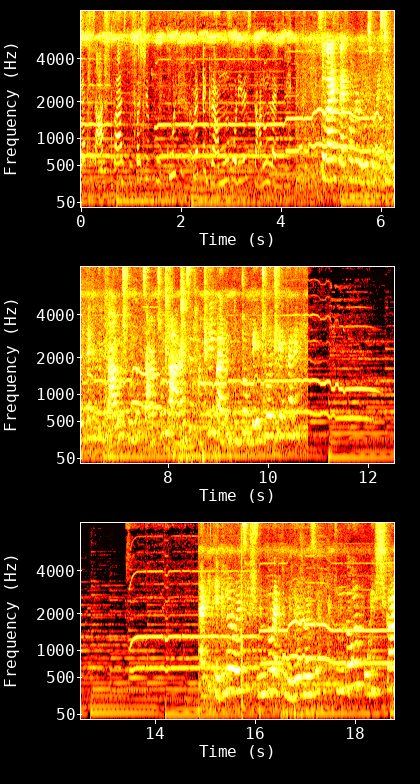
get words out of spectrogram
জায়গা চাষবাস, দুপাশে পুকুর, পুরো একটা গ্রাম্য পরিবেশ, দারুণ লাগছে। তো গাইস দেখো আমরা রুমে চলে এসেছি, রুমটা কিন্তু দারুণ সুন্দর, চারজন তো আরামসে থাকতেই পারবে, দুটো বেড রয়েছে এখানে। একটা টেবিলও রয়েছে, সুন্দর একটা মিরর রয়েছে, সুন্দর পরিষ্কার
